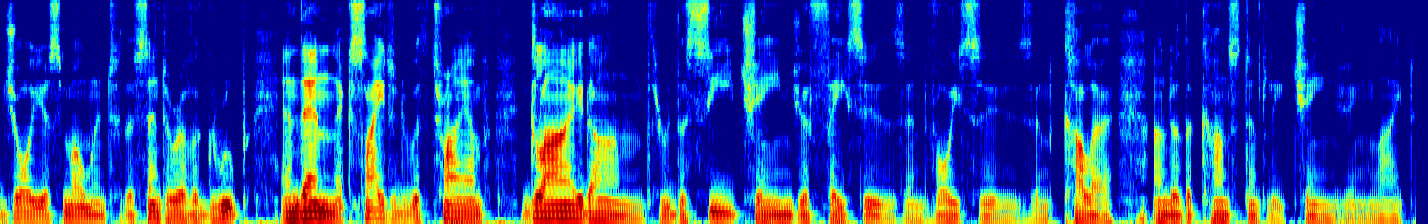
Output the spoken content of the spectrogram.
joyous moment the centre of a group, and then, excited with triumph, glide on through the sea change of faces and voices and colour under the constantly changing light.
